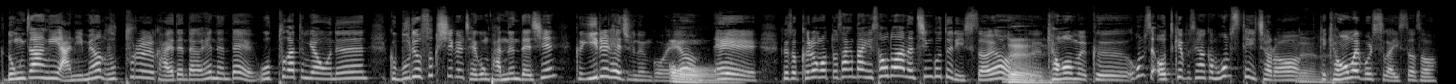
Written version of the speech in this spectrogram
그 농장이 아니면 WWOOF를 가야 된다고 했는데 WWOOF 같은 경우는 그 무료 숙식을 제공받는 대신 그 일을 해주는 거예요. 오. 예. 그래서 그런 것도 상당히 선호하는 친구들이 있어요. 네. 그 경험을 그 홈스 어떻게 생각하면 홈스테이처럼 네, 이렇게 네. 경험해 볼 수가 있어서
